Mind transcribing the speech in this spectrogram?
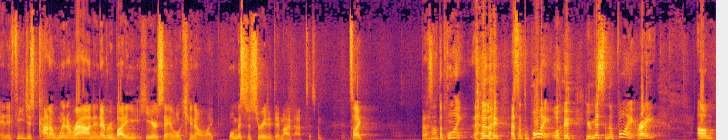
And if he just kind of went around and everybody here saying, well, you know, like, well, Mr. Sarita did my baptism. It's like, that's not the point. like, that's not the point. You're missing the point, right? Um,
